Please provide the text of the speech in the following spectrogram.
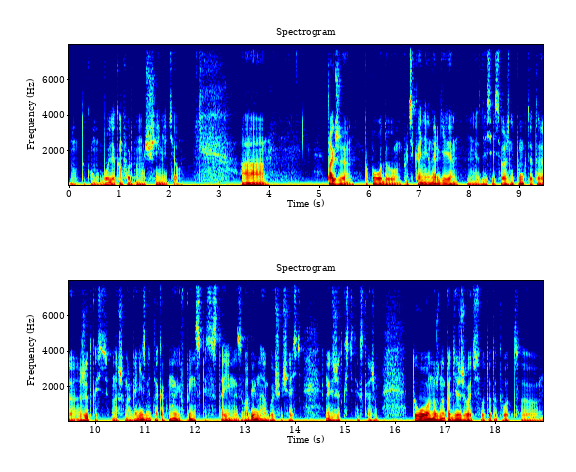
ну, такому более комфортному ощущению тела. А, также по поводу протекания энергии, э, здесь есть важный пункт, это жидкость в нашем организме, так как мы, в принципе, состоим из воды на большую часть, ну, из жидкости, так скажем, то нужно поддерживать вот этот вот э,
